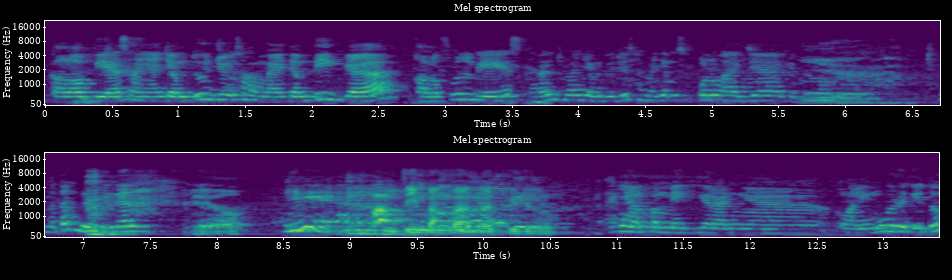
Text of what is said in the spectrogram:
kalau biasanya jam 7 sampai jam 3 kalau full day sekarang cuma jam 7 sampai jam 10 aja gitu. Iya. Bahkan benar-benar gini ya? Timbang banget gitu. makanya pemikirannya wali murid itu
